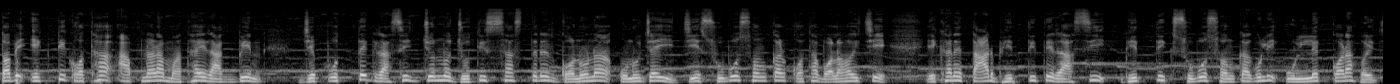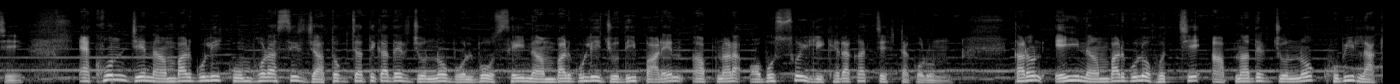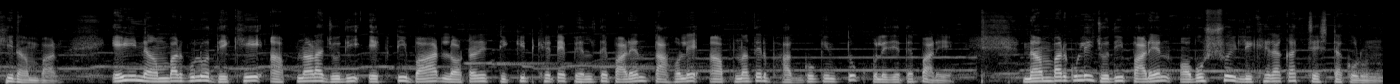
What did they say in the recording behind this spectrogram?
তবে একটি কথা আপনারা মাথায় রাখবেন যে প্রত্যেক রাশির জন্য জ্যোতিষশাস্ত্রের গণনা অনুযায়ী যে শুভ সংখ্যার কথা বলা হয়েছে, এখানে তার ভিত্তিতে রাশি ভিত্তিক শুভ সংখ্যাগুলি উল্লেখ করা হয়েছে। এখন যে নাম্বারগুলি কুম্ভ রাশির জাতক জাতিকাদের জন্য বলব, সেই নাম্বারগুলি যদি পারেন, আপনারা অবশ্যই লিখে রাখার চেষ্টা করুন। কারণ এই নাম্বারগুলো হচ্ছে আপনাদের জন্য খুবই লাখি নাম্বার। এই নাম্বারগুলো দেখে আপনারা যদি একটি বার লটারির টিকিট খেটে ফেলতে পারেন, তাহলে আপনাদের ভাগ্য কিন্তু খুলে যেতে পারে। নাম্বারগুলি যদি পারেন, অবশ্যই লিখে রাখার চেষ্টা করুন।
